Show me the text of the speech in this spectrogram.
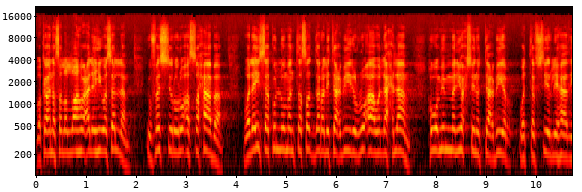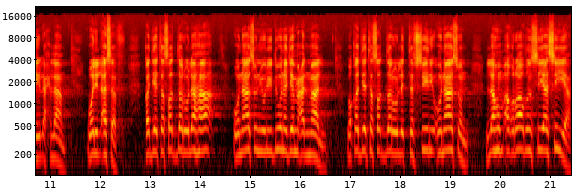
وكان صلى الله عليه وسلم يفسر رؤى الصحابة وليس كل من تصدر لتعبير الرؤى والأحلام هو ممن يحسن التعبير والتفسير لهذه الأحلام. وللأسف قد يتصدر لها أناس يريدون جمع المال وقد يتصدر للتفسير أناس لهم أغراض سياسية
